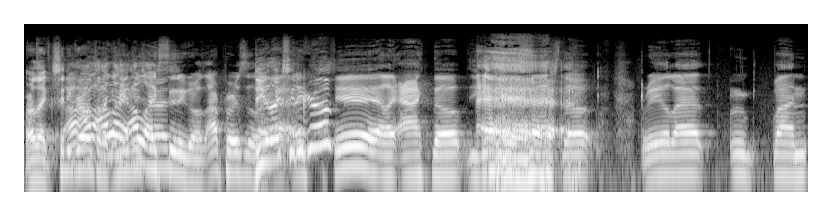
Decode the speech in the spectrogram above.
or like City Girls? I, or, I like, I like guys? City Girls. I personally Do you like I- City I- Girls? Yeah, like act up. You get up, real ass, mm, fun,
